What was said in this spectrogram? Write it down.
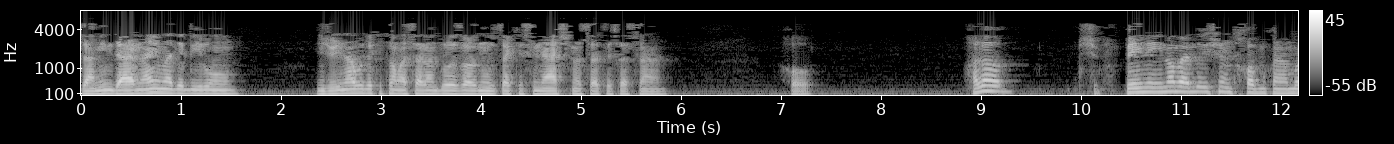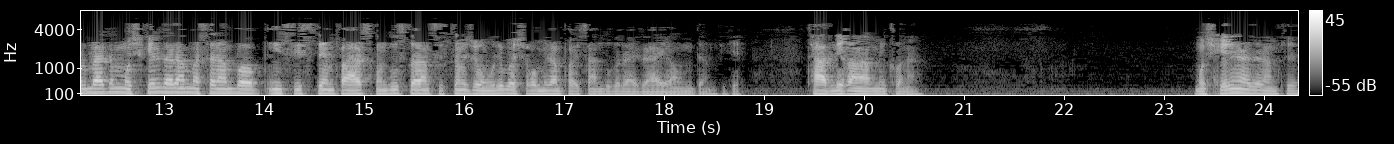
زمین در نیومده بیرون. اینجوری نبوده که تا مثلا 2019 کسی نشناستش هستن خب. حالا بین اینا بنده ایشون انتخاب می‌کنم. بعد مشکل دارم مثلا با این سیستم فرض کن دوست دارم سیستم جمهوری باشه خب میرم پای صندوق رای رای میدم دیگه. تبلیغ هم, هم می‌کنم. مشکلی ندارم که.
